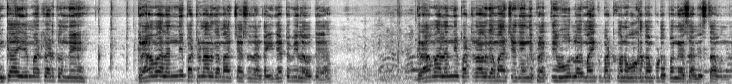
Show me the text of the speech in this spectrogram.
ఇంకా ఏం మాట్లాడుతుంది? గ్రామాలన్నీ పట్టణాలుగా మార్చేస్తుందంట. ఇది ఎట్ట వీలవుద్దా? గ్రామాలన్నీ పట్టణాలుగా మార్చేది ఏంది ప్రతి ఊర్లో మైక్ పట్టుకొని ఊకదంపుడు ఉపన్యాసాలు ఇస్తా ఉంది.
